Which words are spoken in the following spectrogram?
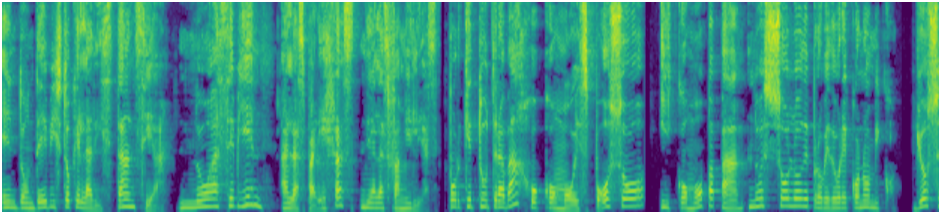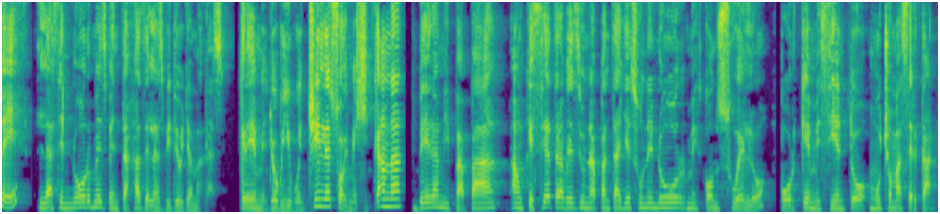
en donde he visto que la distancia no hace bien a las parejas ni a las familias, porque tu trabajo como esposo y como papá no es solo de proveedor económico. Yo sé las enormes ventajas de las videollamadas. Créeme, yo vivo en Chile, soy mexicana, ver a mi papá, aunque sea a través de una pantalla, es un enorme consuelo porque me siento mucho más cercana,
